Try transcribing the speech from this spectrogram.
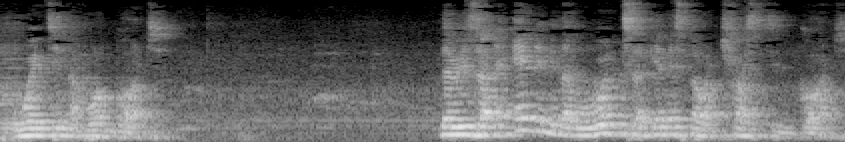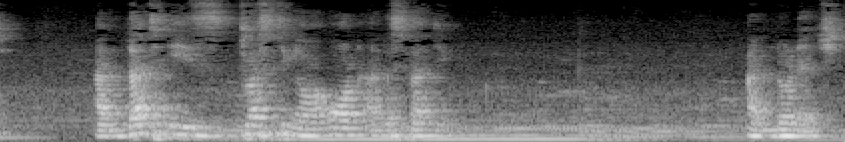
waiting upon God. There is an enemy that works against our trust in God, and that is trusting our own understanding and knowledge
